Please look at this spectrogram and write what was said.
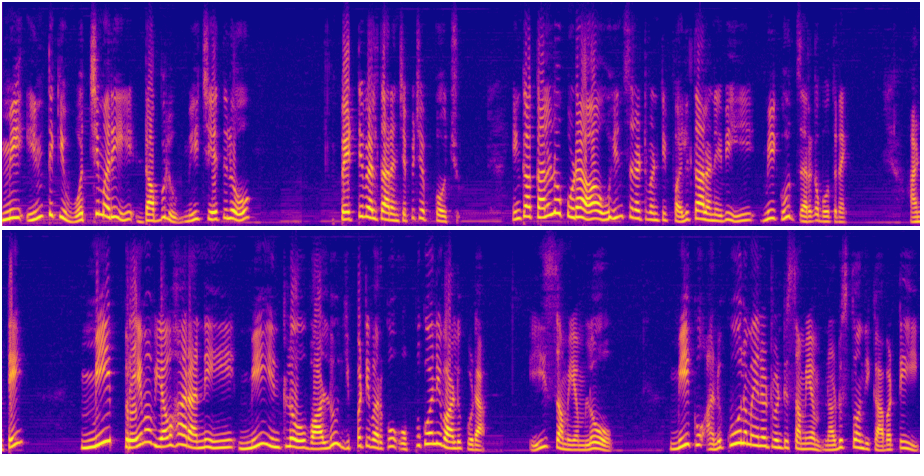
మీ ఇంటికి వచ్చి మరీ డబ్బులు మీ చేతిలో పెట్టి వెళ్తారని చెప్పి చెప్పుకోవచ్చు. ఇంకా కలలో కూడా ఊహించినటువంటి ఫలితాలనేవి మీకు జరగబోతున్నాయి. అంటే మీ ప్రేమ వ్యవహారాన్ని మీ ఇంట్లో వాళ్ళు ఇప్పటి వరకు ఒప్పుకోని వాళ్ళు కూడా. ఈ సమయంలో మీకు అనుకూలమైనటువంటి సమయం నడుస్తోంది కాబట్టి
